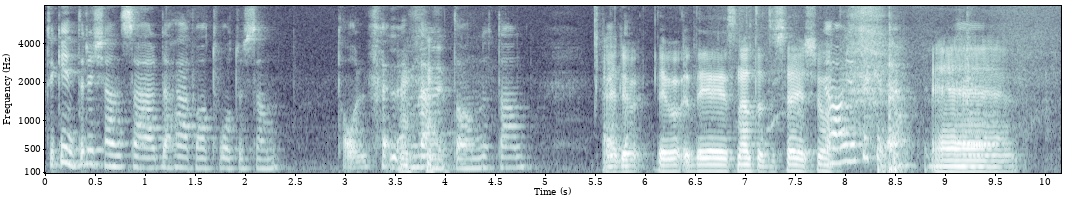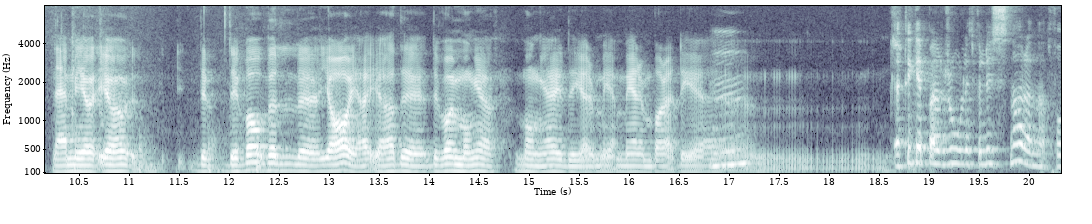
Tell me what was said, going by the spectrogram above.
Tycker inte det känns så här, det här var 2012 eller Mm. 2015. Utan, Nej, det, det, det är snällt att du säger så. ja, jag tycker det. Eh, nej, men jag, jag, det, det var väl, eh, ja, jag, jag hade, det var ju många, många idéer med, mer än bara det. Mm. Jag tycker det är bara roligt för lyssnaren att få,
